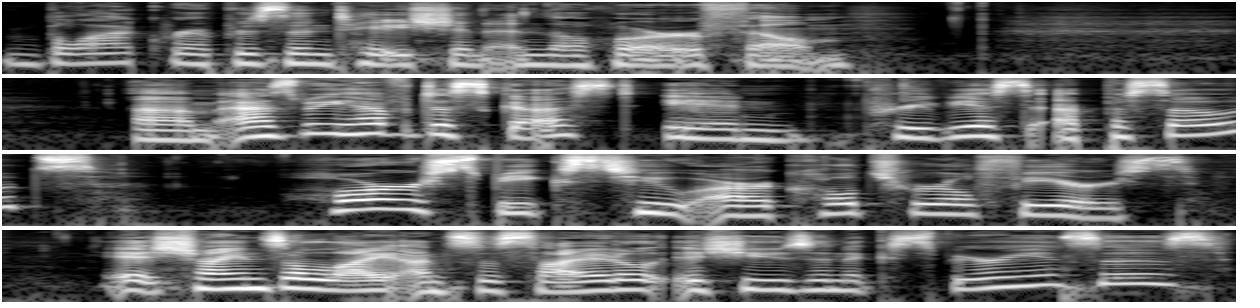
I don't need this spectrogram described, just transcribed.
black representation in the horror film. Um, as we have discussed in previous episodes, horror speaks to our cultural fears. It shines a light on societal issues and experiences,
